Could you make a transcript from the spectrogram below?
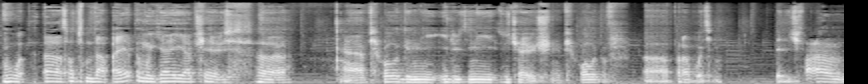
Вот, э, собственно, да, поэтому я и общаюсь э, психологами и людьми, изучающими психологов э, по работе. А,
